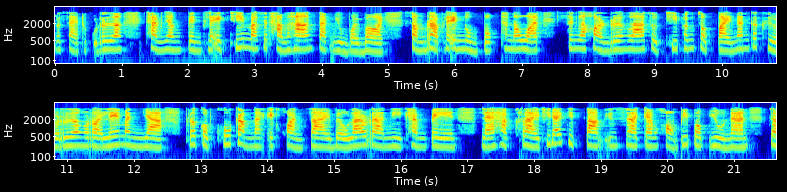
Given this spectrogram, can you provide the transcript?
กระแสทุกเรื่อง แถมยังเป็นพระเอกที่มักจะทำห้างแตกอยู่บ่อยๆสำหรับพระเอกหนุ่มป๊อบธนวัฒน์ ซึ่งละครเรื่องล่าสุดที่เพิ่งจบไปนั่นก็คือเรื่องรอยเล่ห์มัญญา ประกบคู่กับนางเอกขวัญใจเบลล่ารานีแคมเปญ และหากใครที่ได้ติดตามอินสตาแกรมของพี่ป๊อบอยู่นั้น จะ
